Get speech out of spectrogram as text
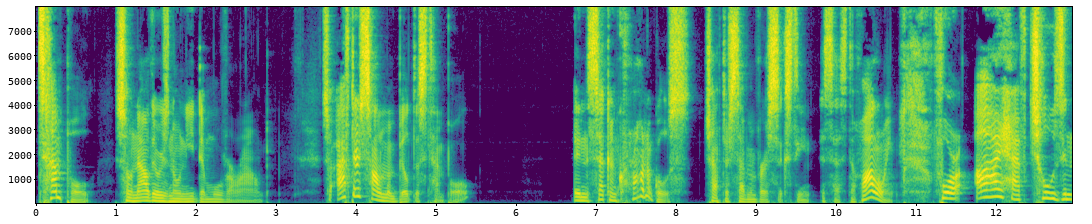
temple, so now there was no need to move around. So after Solomon built this temple, in Second Chronicles chapter 7 verse 16 it says the following for i have chosen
